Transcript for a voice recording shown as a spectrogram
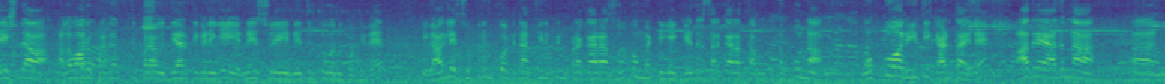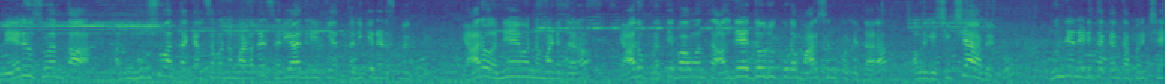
ದೇಶದ ಹಲವಾರು ಪ್ರಗತಿಪರ ವಿದ್ಯಾರ್ಥಿಗಳಿಗೆ ಎನ್ ಎಸ್ ಯು ಐ ನೇತೃತ್ವವನ್ನು ಕೊಟ್ಟಿದೆ. ಈಗಾಗಲೇ ಸುಪ್ರೀಂ ಕೋರ್ಟಿನ ತೀರ್ಪಿನ ಪ್ರಕಾರ ಸ್ವಲ್ಪ ಮಟ್ಟಿಗೆ ಕೇಂದ್ರ ಸರ್ಕಾರ ತಮ್ಮ ತಪ್ಪನ್ನು ಒಪ್ಪುವ ರೀತಿ ಕಾಣ್ತಾ ಇದೆ. ಆದರೆ ಅದನ್ನು ನೆರವೇರಿಸುವಂಥ ಅದನ್ನು ಮುಗಿಸುವಂಥ ಕೆಲಸವನ್ನು ಮಾಡದೆ ಸರಿಯಾದ ರೀತಿಯ ತನಿಖೆ ನಡೆಸಬೇಕು. ಯಾರು ಅನ್ಯಾಯವನ್ನು ಮಾಡಿದ್ದಾರೋ, ಯಾರು ಪ್ರತಿಭಾವಂತ ಅಲ್ಲದೇ ಇದ್ದವರು ಕೂಡ ಮಾರ್ಕ್ಸನ್ನು ಕೊಟ್ಟಿದ್ದಾರೋ, ಅವರಿಗೆ ಶಿಕ್ಷೆ ಆಗಬೇಕು. ಮುಂದೆ ನಡೀತಕ್ಕಂಥ ಪರೀಕ್ಷೆ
